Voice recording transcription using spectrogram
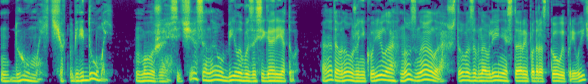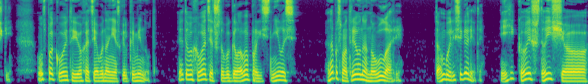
«Думай, черт побери, думай». Боже, сейчас она убила бы за сигарету. Она давно уже не курила, но знала, что возобновление старой подростковой привычки успокоит ее хотя бы на несколько минут. Этого хватит, чтобы голова прояснилась. Она посмотрела на новую Ларри. Там были сигареты. «И кое-что еще»,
